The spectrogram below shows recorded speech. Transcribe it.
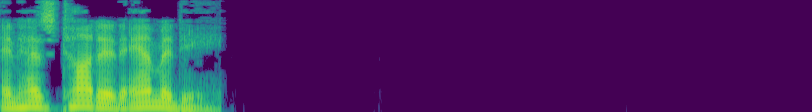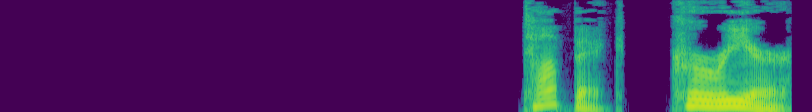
and has taught at Amity. Career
